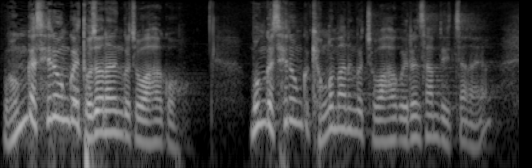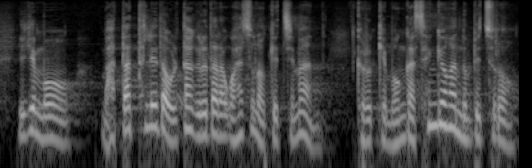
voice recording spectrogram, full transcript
뭔가 새로운 거에 도전하는 거 좋아하고 뭔가 새로운 거 경험하는 거 좋아하고 이런 사람들 있잖아요. 이게 뭐 맞다 틀리다 옳다 그러다라고 할 수는 없겠지만 그렇게 뭔가 생경한 눈빛으로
